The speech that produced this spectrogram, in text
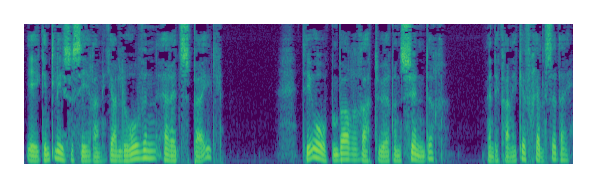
Egentlig så sier han ja, loven er et speil. Det åpenbarer at du er en synder, men det kan ikke frelse deg.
